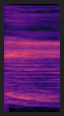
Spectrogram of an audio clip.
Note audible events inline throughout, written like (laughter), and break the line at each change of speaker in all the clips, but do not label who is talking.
Hey!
